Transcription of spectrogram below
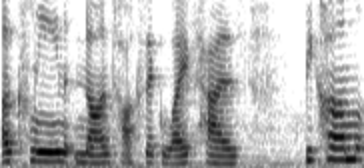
a clean, non-toxic life has become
